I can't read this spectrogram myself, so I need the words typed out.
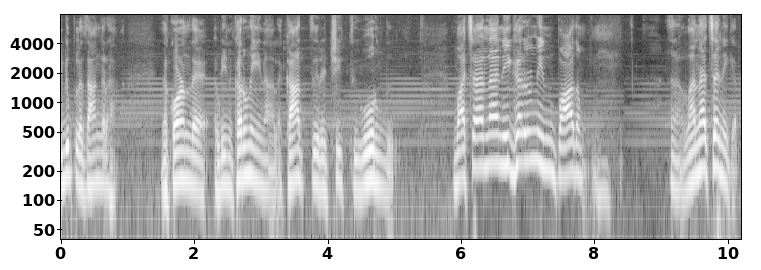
இடுப்பில் தாங்குறா. இந்த குழந்தை அப்படின்னு கருணையினால் காத்து ரட்சித்து ஓர்ந்து வச்சன நிகர் நின் பாதம். வனச்ச நிகர்.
